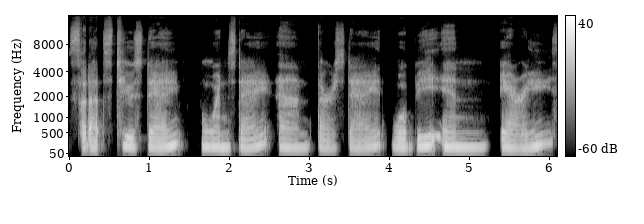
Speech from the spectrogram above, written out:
So that's Tuesday, Wednesday, and Thursday will be in Aries,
